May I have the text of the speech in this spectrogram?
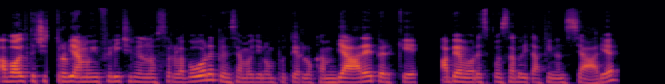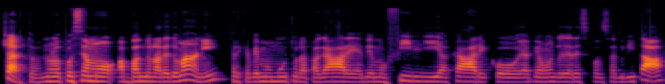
A volte ci troviamo infelici nel nostro lavoro e pensiamo di non poterlo cambiare perché abbiamo responsabilità finanziarie Certo, non lo possiamo abbandonare domani perché abbiamo un mutuo da pagare, abbiamo figli a carico e abbiamo delle responsabilità,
